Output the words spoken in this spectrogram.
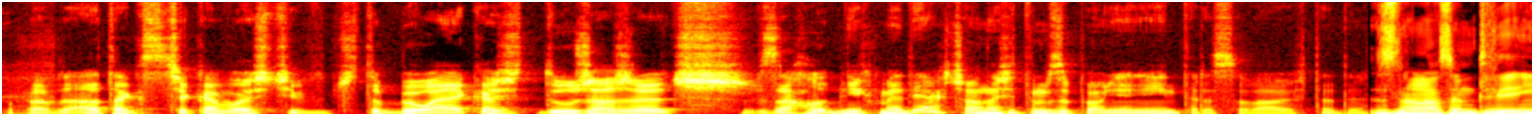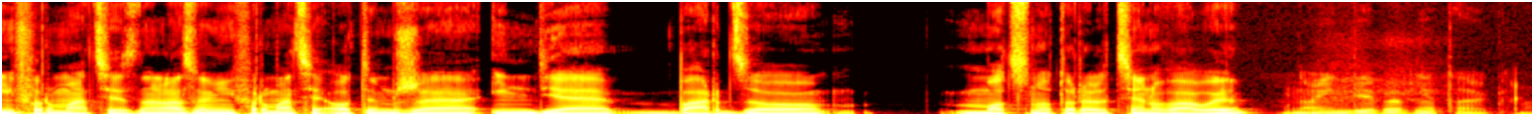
To prawda, a tak z ciekawości, czy to była jakaś duża rzecz w zachodnich mediach, czy one się tym zupełnie nie interesowały wtedy? Znalazłem dwie informacje. Znalazłem informację o tym, że Indie bardzo mocno to relacjonowały. No Indie pewnie tak. No.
